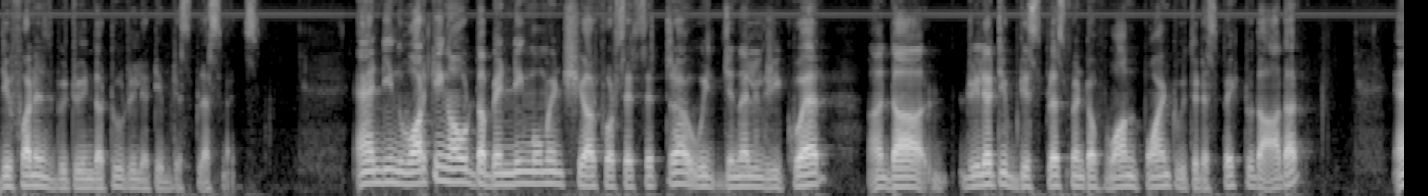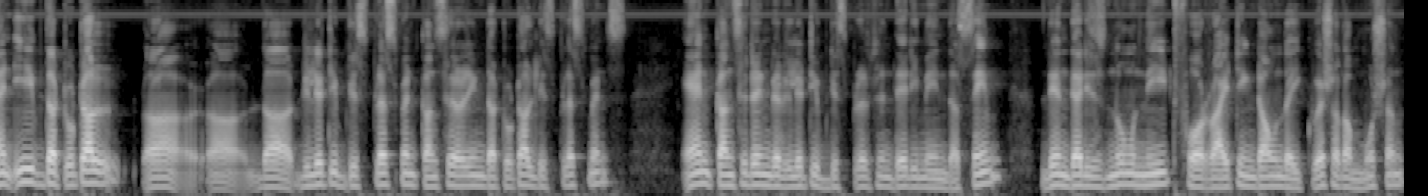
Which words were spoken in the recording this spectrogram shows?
difference between the two relative displacements. And in working out the bending moment, shear force etc., we generally require uh, the relative displacement of one point with respect to the other. And if the total uh, uh, the relative displacement considering the total displacements and considering the relative displacement they remain the same, then there is no need for writing down the equation of motion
